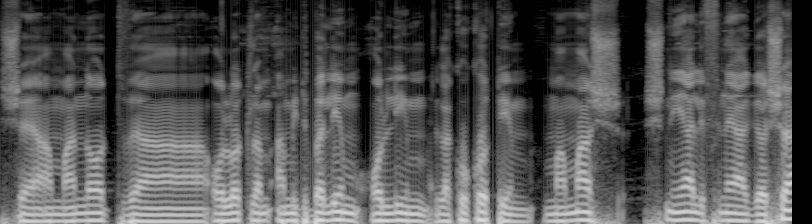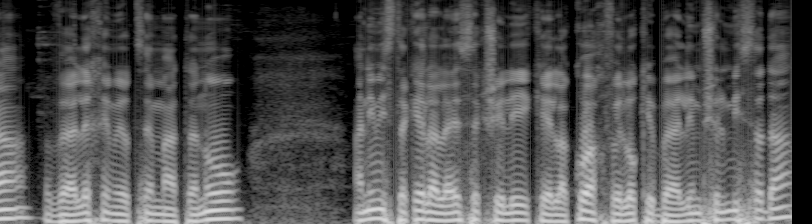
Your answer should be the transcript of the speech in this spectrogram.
שהמנות והעולות, המטבלים עולים לקוקוטים ממש שנייה לפני הגשה, והלחם יוצא מהתנור. אני מסתכל על העסק שלי כלקוח ולא כבעלים של מסעדה,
